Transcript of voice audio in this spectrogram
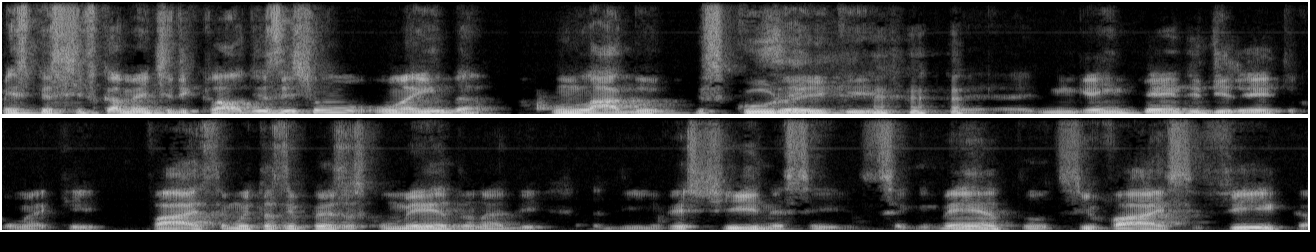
especificamente de cloud, existe um, um ainda um lago escuro Sim. aí que é, ninguém entende direito como é que faz. Tem muitas empresas com medo né, de, de investir nesse segmento, se vai, se fica.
